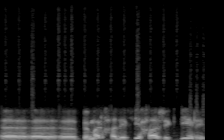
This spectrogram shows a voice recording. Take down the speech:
آه، بمرحلة في حاجة كبيرة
